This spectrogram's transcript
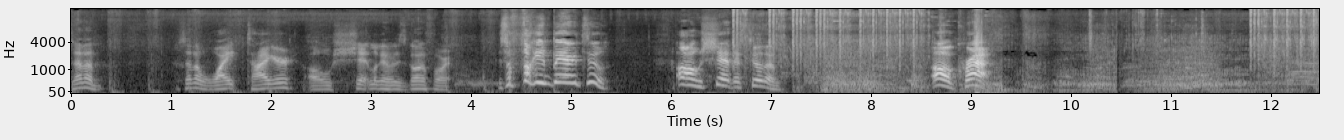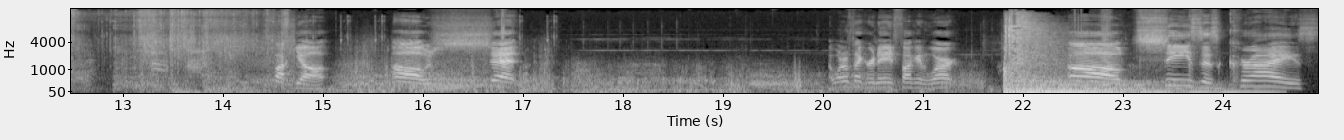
Is that a is that a white tiger? Oh shit, look at him, he's going for it. It's a fucking bear too! Oh shit, there's two of them. Oh crap! Fuck y'all. Oh shit. I wonder if that grenade fucking worked. Oh, Jesus Christ.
